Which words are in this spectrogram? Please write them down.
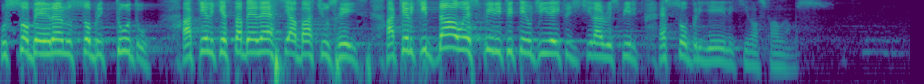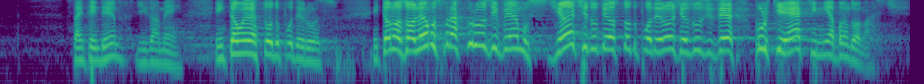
o soberano sobre tudo, aquele que estabelece e abate os reis, aquele que dá o Espírito e tem o direito de tirar o Espírito. É sobre ele que nós falamos. Está entendendo? Diga amém. Então ele é todo-poderoso. Então nós olhamos para a cruz e vemos, diante do Deus Todo-Poderoso, Jesus dizer: Por que é que me abandonaste?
